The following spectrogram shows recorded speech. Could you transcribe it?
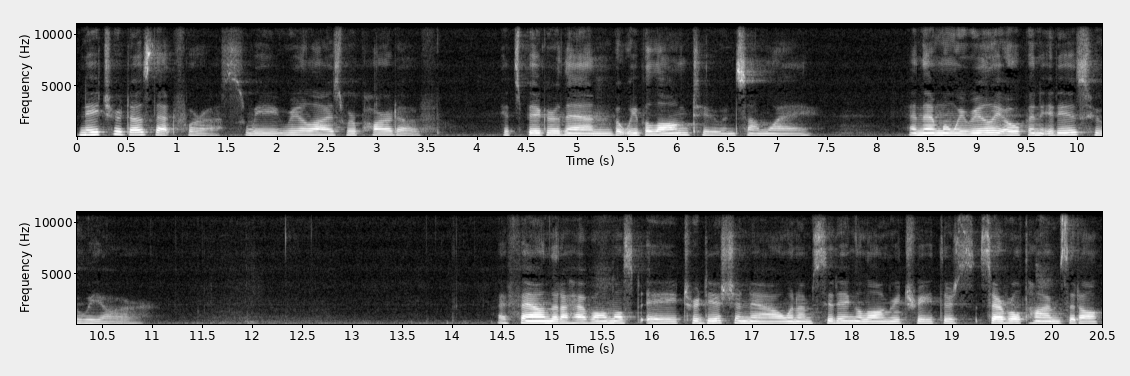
Nature does that for us. We realize we're part of. It's bigger than, but we belong to in some way. And then when we really open, it is who we are. I found that I have almost a tradition now when I'm sitting a long retreat. There's several times that I'll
